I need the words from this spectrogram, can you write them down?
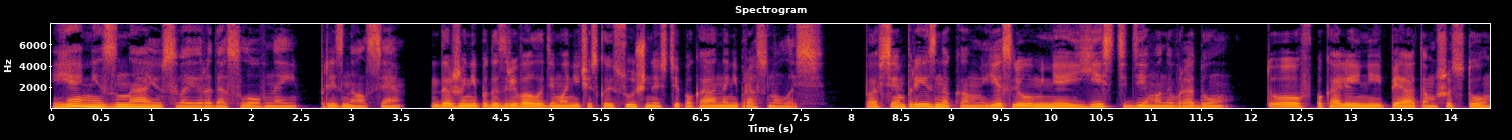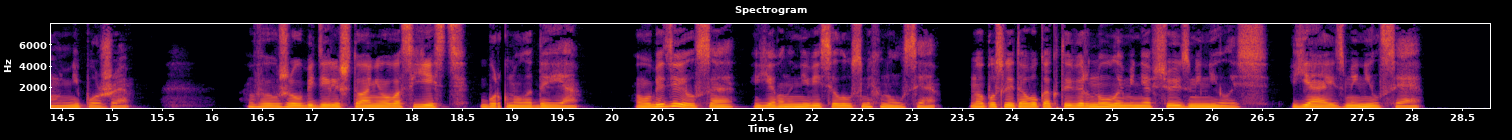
«Я не знаю своей родословной», — признался. Даже не подозревала демонической сущности, пока она не проснулась. По всем признакам, если у меня и есть демоны в роду, то в поколении пятом, шестом, не позже. «Вы уже убедились, что они у вас есть», — буркнула Дея. «Убедился», — явно невесело усмехнулся. «Но после того, как ты вернула меня, все изменилось. Я изменился.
